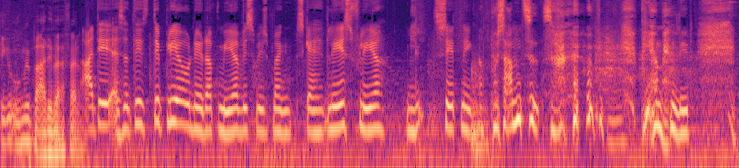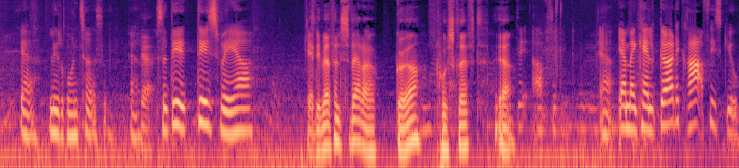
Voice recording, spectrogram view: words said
ikke umiddelbart i hvert fald. Nej, det, altså, det, det bliver jo netop mere, hvis, hvis man skal læse flere sætninger på samme tid, så bliver man lidt, ja, lidt rundtosset. Ja. Ja. Så det, det er sværere. Ja, det er i hvert fald svært at gøre på skrift. Ja. Det er absolut. Ja. ja, man kan gøre det grafisk jo,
